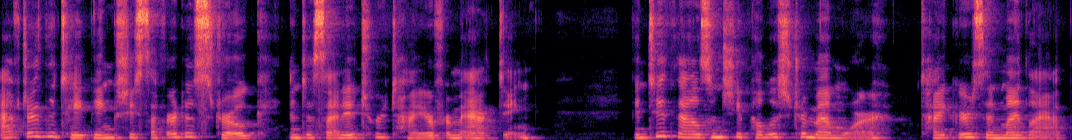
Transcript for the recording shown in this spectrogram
After the taping, she suffered a stroke and decided to retire from acting. In 2000, she published her memoir, Tigers in My Lap.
